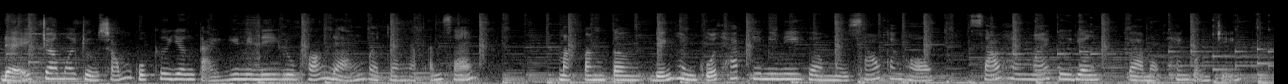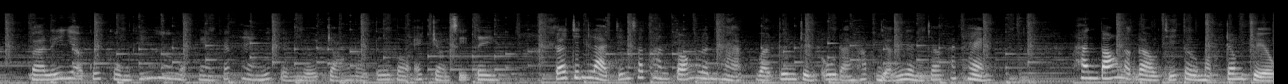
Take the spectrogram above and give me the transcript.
để cho môi trường sống của cư dân tại Gimini luôn thoáng đẳng và tràn ngập ánh sáng. Mặt bằng tầng điển hình của tháp Gimini gồm 16 căn hộ, 6 thang máy cư dân và một hang vận chuyển. Và lý do cuối cùng khiến hơn 1.000 khách hàng quyết định lựa chọn đầu tư vào Astro City đó chính là chính sách thanh toán linh hoạt và chương trình ưu đãi hấp dẫn dành cho khách hàng. Thanh toán đợt đầu chỉ từ 100 triệu.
